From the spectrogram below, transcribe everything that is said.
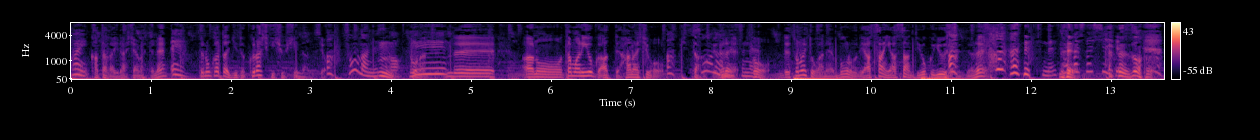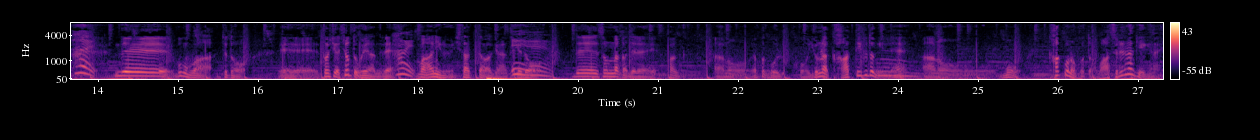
はいの方がいらっしゃいましてね、ええ。その方は実は倉敷出身なんですよ。あ、そうなんでうんすか。そうなんですであのたまによく会って話をしてたんですけどねあそうねでその人がね僕のことやっさんやっさんってよく言うんですよねそうなんですね。そんな親しいです。そうはい。で僕もまあちょっと、えー年がちょっと上なんでね、はい。まあ、兄のように慕ってたわけなんですけど、えでその中でねやっぱあのやっぱこうこう世の中変わっていくときにね、うん。あのもう過去のことは忘れなきゃいけないね。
